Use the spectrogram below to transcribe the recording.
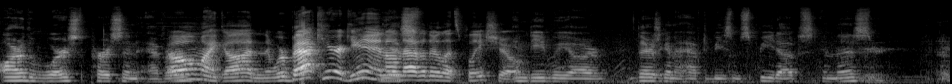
are the worst person ever. Oh my god! And then we're back here again on that other Let's Play show. Indeed, we are. There's gonna have to be some speed ups in this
